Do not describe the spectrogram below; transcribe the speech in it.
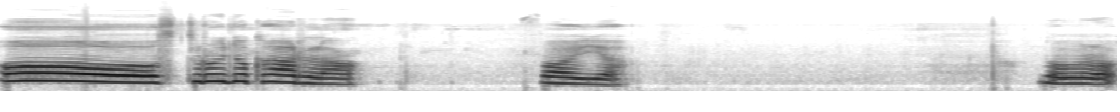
O, strój do Karla. Fajnie. Dobra,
